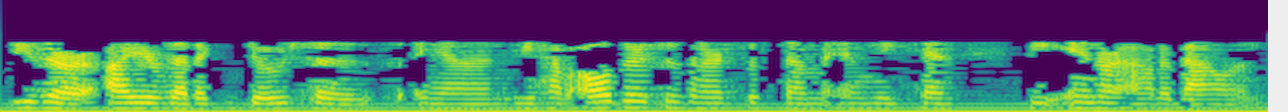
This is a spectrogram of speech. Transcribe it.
these are Ayurvedic doshas, and we have all doshas in our system, and we can be in or out of balance.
